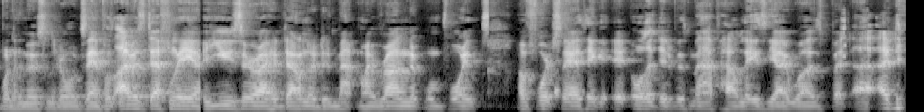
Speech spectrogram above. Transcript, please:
one of the most literal examples. I was definitely a user. I had downloaded Map My Run at one point. Unfortunately, I think it, all it did was map how lazy I was. But uh, I,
